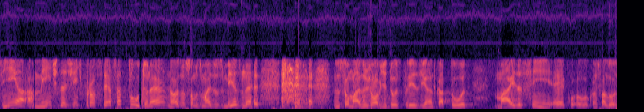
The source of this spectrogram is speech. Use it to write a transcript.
sim a, a mente da gente processa tudo, né? Nós não somos mais os mesmos, né? não sou mais um jovem de 12, 13 anos, 14. Mas, assim, é, co- como você falou, o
